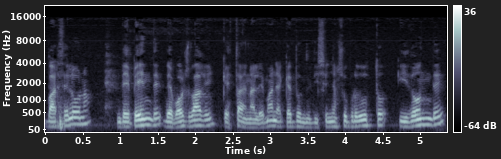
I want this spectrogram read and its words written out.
Barcelona, depende de Volkswagen, que está en Alemania, que es donde diseñan su producto y donde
